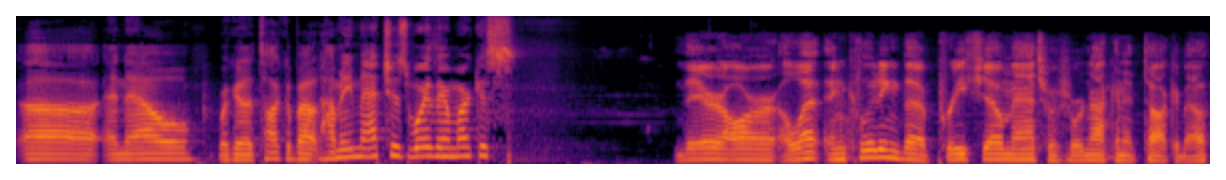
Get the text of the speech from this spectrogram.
uh, and now we're gonna talk about how many matches were there, Marcus? There are ele- including the pre-show match which we're not going to talk about.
